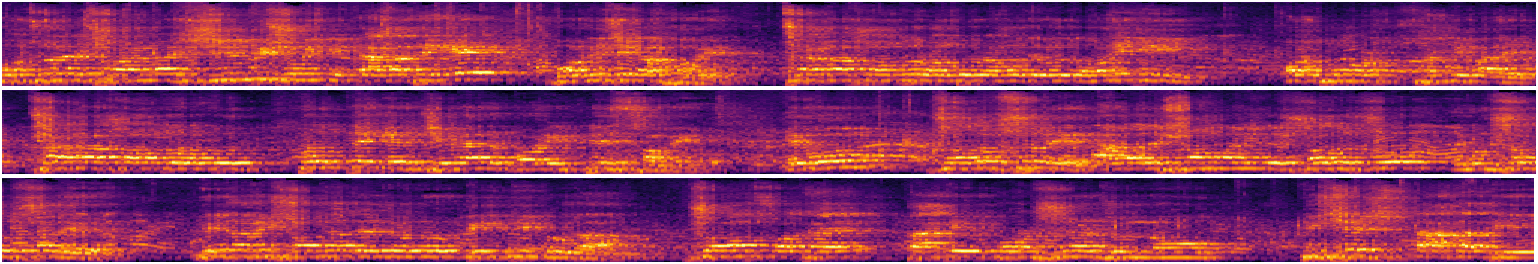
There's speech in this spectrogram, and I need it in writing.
বছরের ছয় মাস শিল্পী সমিতির টাকা থেকে বডি চেক হবে। ছয় তাকে পড়াশোনার জন্য বিশেষ টাকা দিয়ে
